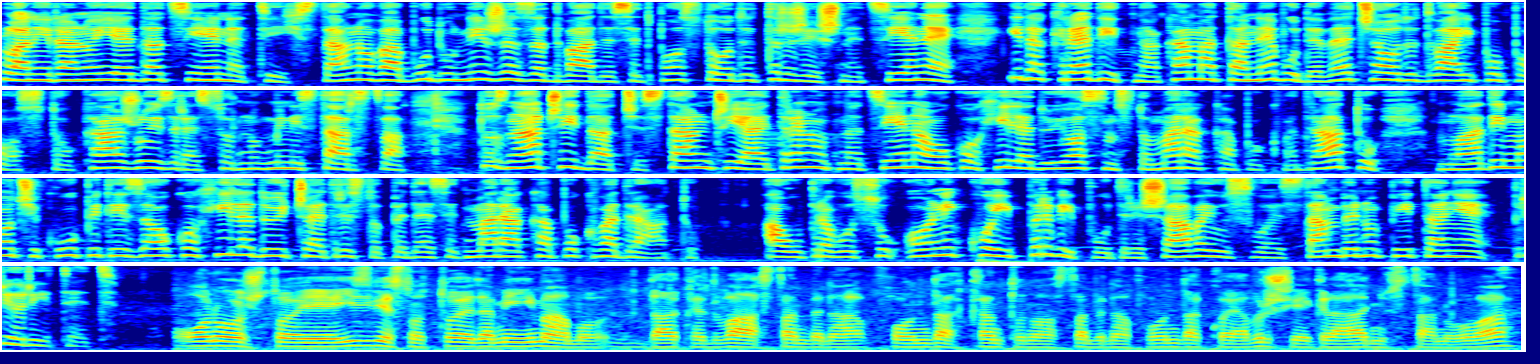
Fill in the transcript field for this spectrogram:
Planirano je da cijene tih stanova budu niže za 20% od tržišne cijene i da kreditna kamata ne bude veća od 2,5%, kažu iz Resornog ministarstva. To znači da će stan čija je trenutna cijena oko 1800 maraka po kvadratu mladi moći kupiti za oko 1450 maraka po kvadratu. A upravo su oni koji prvi put rješavaju svoje stambeno pitanje prioritet. Ono što je izvjesno to je da mi imamo dakle, dva stambena fonda, kantonalna stambena fonda koja vrši gradnju stanova.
